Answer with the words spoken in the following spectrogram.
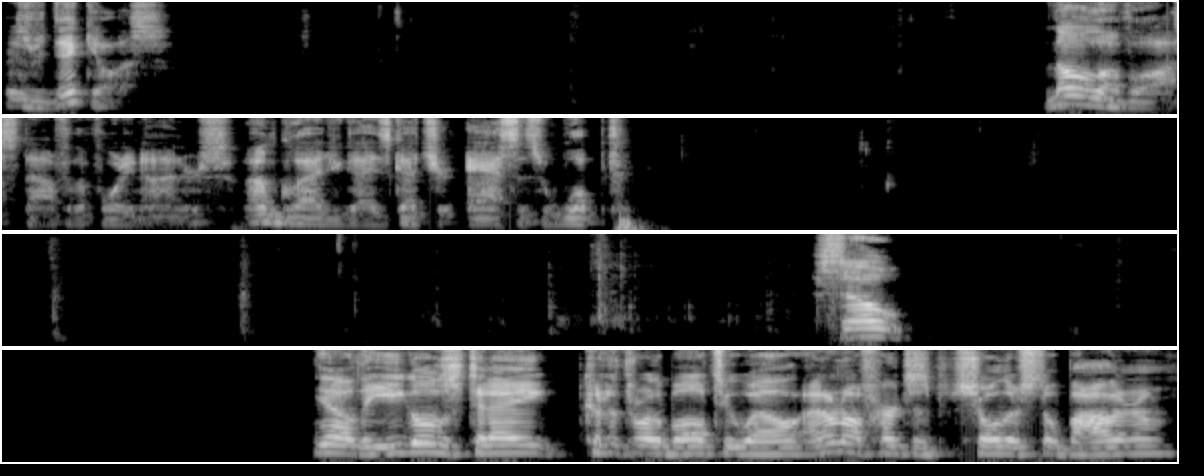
It's ridiculous. No love lost now for the 49ers. I'm glad you guys got your asses whooped. So, you know, the Eagles today couldn't throw the ball too well. I don't know if Hurts's shoulder's still bothering him.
